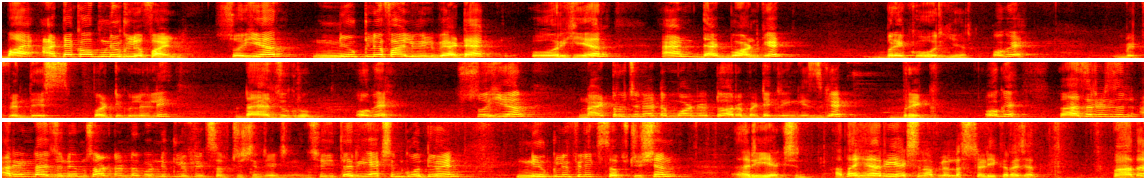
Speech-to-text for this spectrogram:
by attack of nucleophile so here nucleophile will be attack over here and that bond get break over here. Okay, between this particularly diazo group. Okay, so here nitrogen atom bonded to aromatic ring is get break. Okay, so as a result arene diazonium salt undergo nucleophilic substitution reaction. So इथं रिॲक्शन कोणती होईल न्यूक्लियोफिलिक सबस्टिट्यूशन रिॲक्शन आता ह्या रिॲक्शन आपल्याला स्टडी करायच्यात पहा आता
